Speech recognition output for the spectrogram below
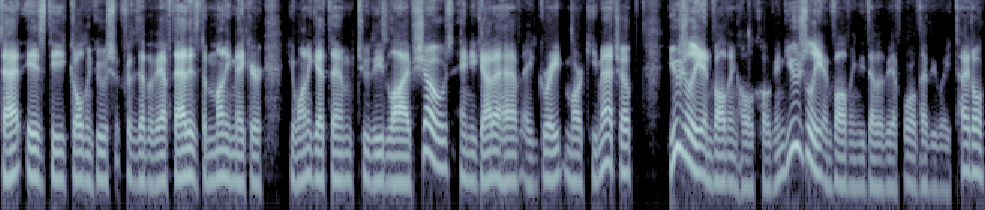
That is the golden goose for the WWF. That is the money maker. You want to get them to the live shows, and you got to have a great marquee matchup usually involving Hulk Hogan, usually involving the WWF World Heavyweight title,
